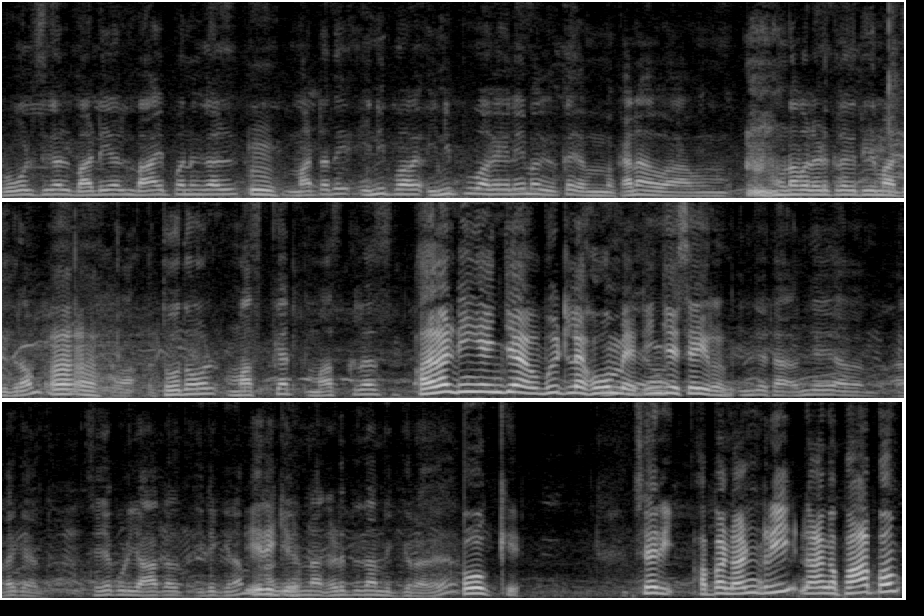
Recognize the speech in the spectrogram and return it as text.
ரோல்ஸுகள் வடியல் பாய்ப்பனுகள் மற்றது இனிப்பு இனிப்பு வகையிலேயும் கன உணவுகள் எடுக்கிறதுக்கு ஆ தொதோல் மஸ்கட் மஸ்க்ரஸ். அதெல்லாம் நீங்கள் இங்கே வீட்டில் ஹோம்மேட் இங்கே செய்கிறது. இங்கே இங்கே அஹ், அவைக்க செய்யக்கூடிய ஆக்கள் இருக்கிறோம். அங்கே நாங்கள் எடுத்து தான் விற்கிறது. ஓகே. சரி அப்போ நன்றி. நாங்கள் பார்ப்போம்.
